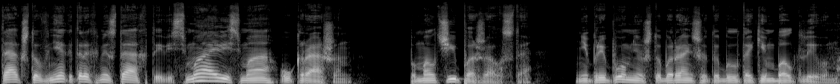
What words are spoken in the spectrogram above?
Так что в некоторых местах ты весьма и весьма украшен». «Помолчи, пожалуйста. Не припомню, чтобы раньше ты был таким болтливым.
